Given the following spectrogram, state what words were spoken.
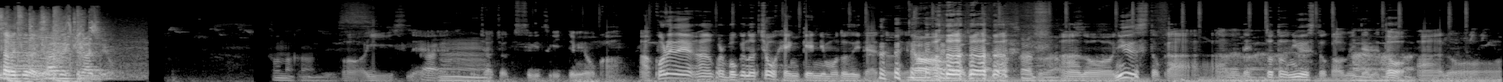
差別ラジオサーベスラジオ。そんな感じです。あいいですね、じゃあちょっと次々行ってみようか。あこれねあのこれ僕の超偏見に基づいたやつなんだけどあのニュースとかあのネットとニュースとかを見てるとはい。あの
